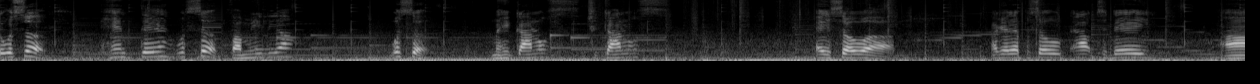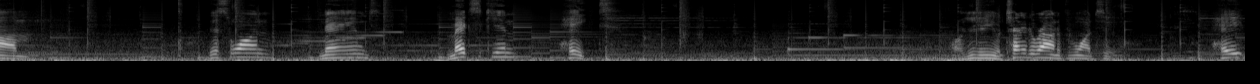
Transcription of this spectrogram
what's up, gente? What's up, familia? What's up, Mexicanos, Chicanos? Hey, so uh, I got an episode out today. Um, this one named Mexican Hate. Or you can even turn it around if you want to. Hate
